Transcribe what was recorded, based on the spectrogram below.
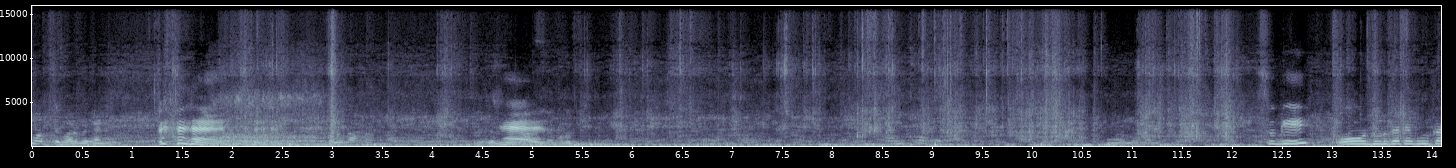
করতে পারবে এখানে হ্যাঁ। হ্যাঁ। सुगी वो दुर्गा ठाकुर का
